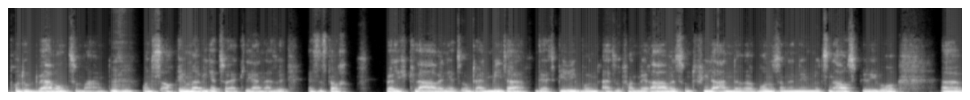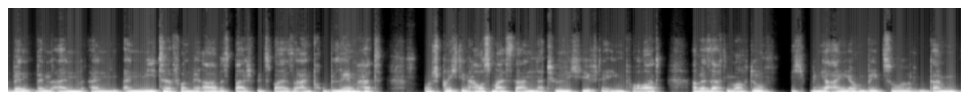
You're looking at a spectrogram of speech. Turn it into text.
Produkt Werbung zu machen mhm. und es auch immer wieder zu erklären. Also es ist doch völlig klar, wenn jetzt irgendein Mieter der Spiribund, also von Meravis und viele andere Wohnungsunternehmen nutzen auch Spiribo, äh, wenn, wenn ein, ein, ein Mieter von Meravis beispielsweise ein Problem hat und spricht den Hausmeister an. Natürlich hilft er ihm vor Ort, aber er sagt ihm auch, du, ich bin ja eigentlich auf dem Weg zu deinem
